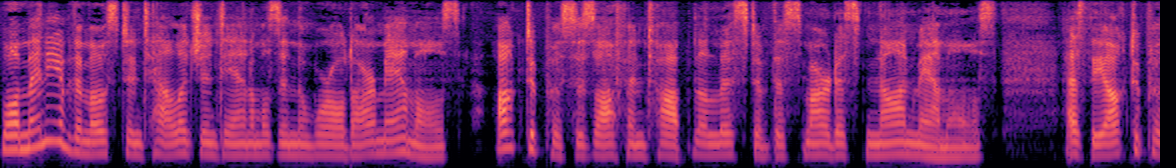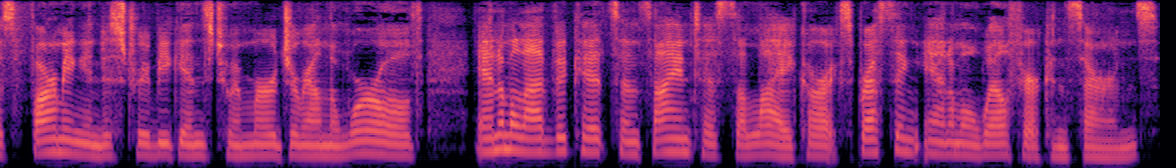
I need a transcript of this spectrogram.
While many of the most intelligent animals in the world are mammals, octopuses often top the list of the smartest non mammals. As the octopus farming industry begins to emerge around the world, animal advocates and scientists alike are expressing animal welfare concerns.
